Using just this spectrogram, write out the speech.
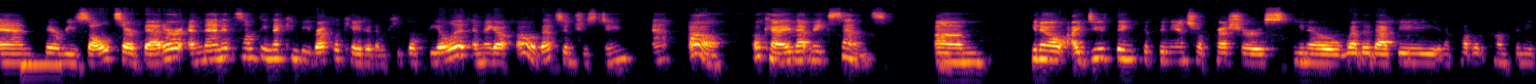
and their results are better and then it's something that can be replicated and people feel it and they go oh that's interesting. And, oh okay that makes sense. Um, you know i do think the financial pressures you know whether that be in a public company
